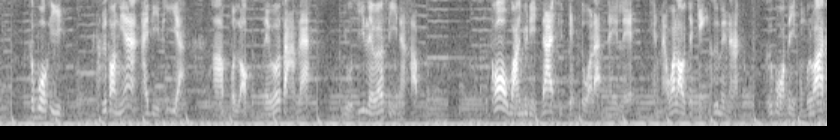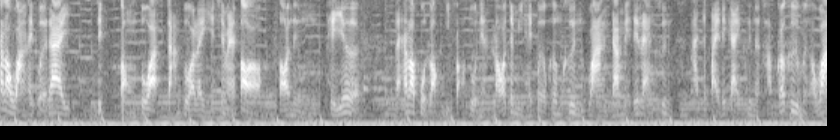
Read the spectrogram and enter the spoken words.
3 ก็บวกอีก คือตอนเนี้ย ID พี่อะปลดล็อกเลเวล3แล้ว อยู่ที่เลเวล4นะครับ ก็วางยูนิตได้ 17 ตัวแล้วในเลสเห นไหมว่าเราจะเก่งขึ้นเลยนะ คือปกติผมว่าถ้าเราวางไฮเปอร์ได้ 12 ตัว 13 ตัวอะไรอย่างเงี้ยใช่ไหมต่อต่อ1เพลเยอร์แต่ถ้าเราปลดล็อกอีก 2 ตัวเนี่ย เราก็จะมีไฮเปอร์เพิ่มขึ้น วางดาเมจได้แรงขึ้น อาจจะไปได้ไกลขึ้นนะครับ ก็คือเหมือนกับว่า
